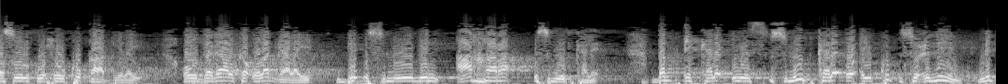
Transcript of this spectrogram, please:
rasuulku wuxuu ku qaabilay ou dagaalka ula galay biusluubin aakhara usluub kale. Dabci kale iyo usluub kale oo ay ku socdeen mid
